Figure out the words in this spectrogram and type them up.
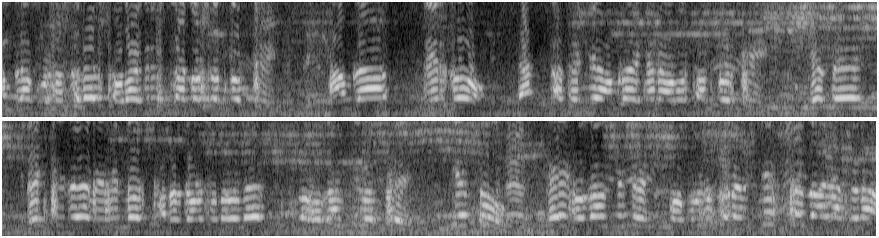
আমরা প্রশাসনের সদয় দৃষ্টি আকর্ষণ করছি। আমরা দীর্ঘ একটা থেকে আমরা এখানে অবস্থান করছি। এতে যে বিভিন্ন সাধারণ জনসাধারণের ভোগান্তি হচ্ছে কিন্তু এই ভোগান্তিতে প্রশাসনের কিচ্ছু যায় আসে না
